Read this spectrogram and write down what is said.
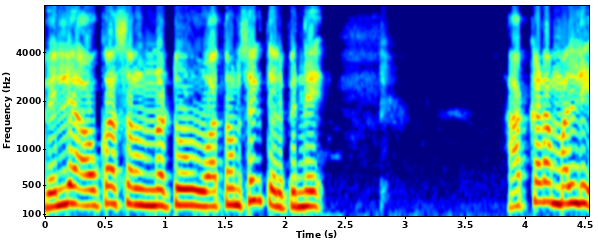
వెళ్ళే అవకాశాలు ఉన్నట్టు వాతావరణ శాఖ తెలిపింది. అక్కడ మళ్ళీ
